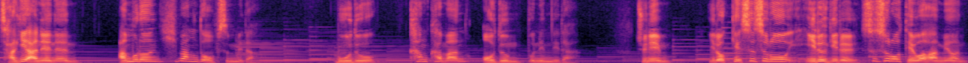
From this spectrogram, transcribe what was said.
자기 안에는 아무런 희망도 없습니다. 모두 캄캄한 어둠 뿐입니다. 주님, 이렇게 스스로 이르기를 스스로 대화하면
